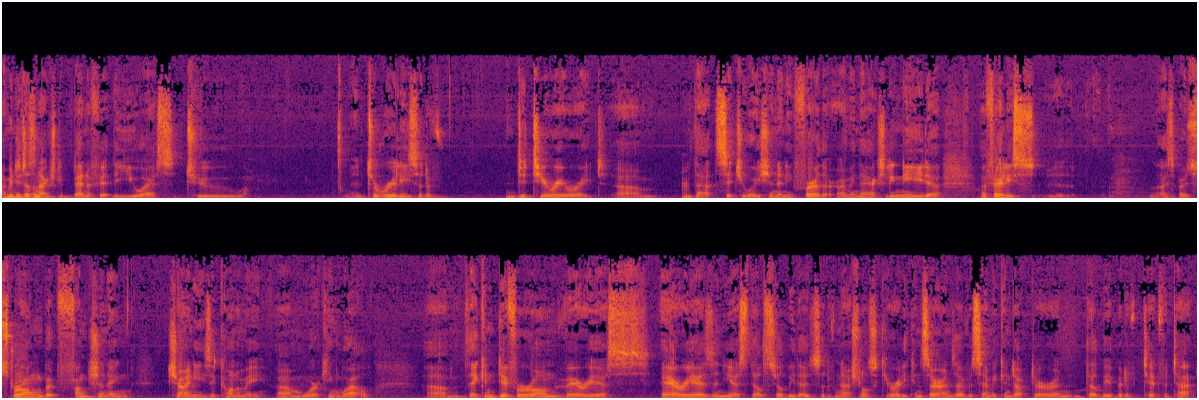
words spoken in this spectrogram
I mean, it doesn't actually benefit the US to to really sort of deteriorate um, that situation any further. I mean, they actually need a, a fairly, I suppose, strong but functioning Chinese economy um, working well. Um, they can differ on various areas, and yes, there'll still be those sort of national security concerns over semiconductor, and there'll be a bit of tit for tat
